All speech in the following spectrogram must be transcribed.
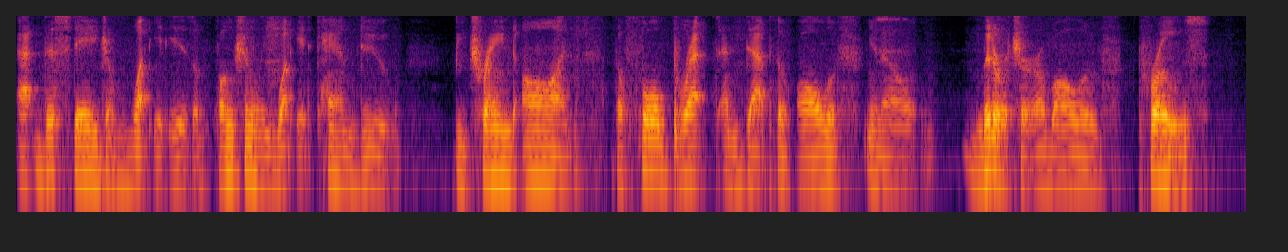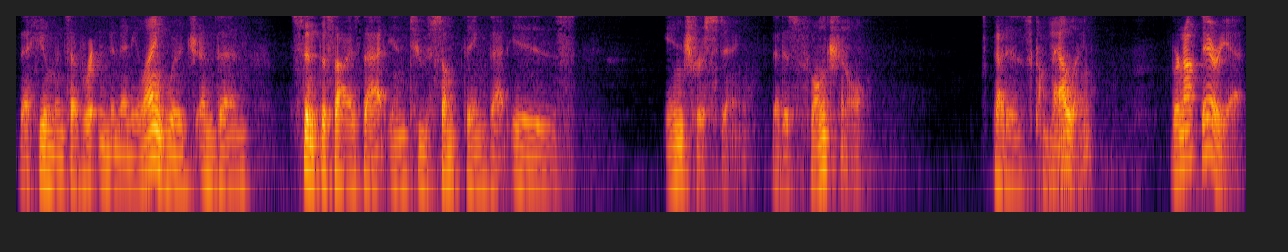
at this stage of what it is, of functionally what it can do, be trained on the full breadth and depth of all of you know literature of all of prose that humans have written in any language, and then synthesize that into something that is interesting, that is functional, that is compelling. Yeah. We're not there yet.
